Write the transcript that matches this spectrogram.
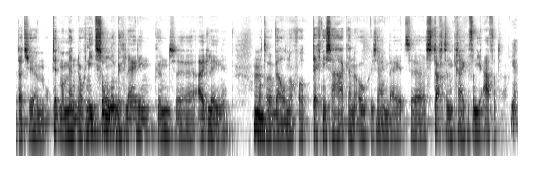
dat je hem op dit moment nog niet zonder begeleiding kunt uh, Hmm. Omdat er wel nog wat technische haken en ogen zijn bij het uh, starten krijgen van die avatar. Ja,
